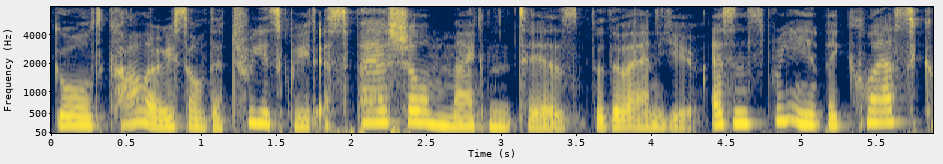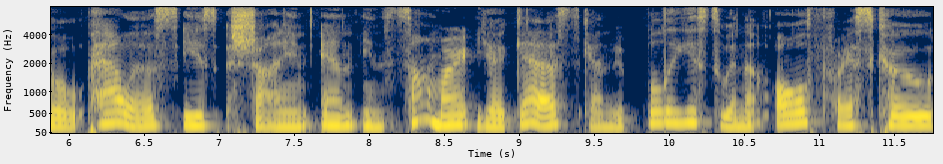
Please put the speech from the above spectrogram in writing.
gold colors of the trees create a special magnetism to the venue. As in spring, the classical palace is shining, and in summer, your guests can be pleased with an al fresco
